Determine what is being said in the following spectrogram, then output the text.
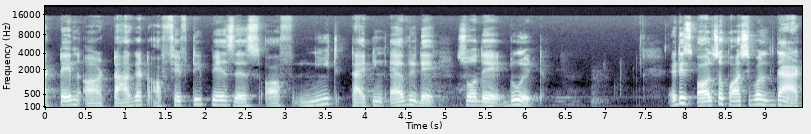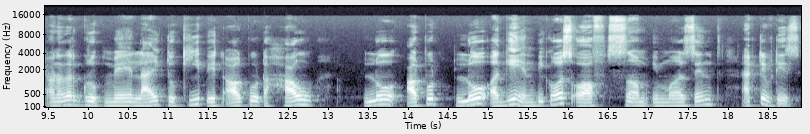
attain a target of 50 pages of neat typing every day so they do it it is also possible that another group may like to keep its output how low output low again because of some emergent activities,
